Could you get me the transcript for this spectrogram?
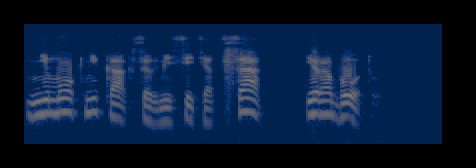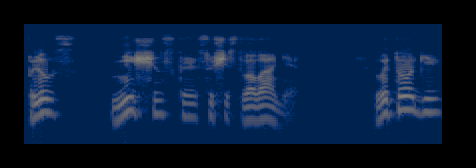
не мог никак совместить отца и работу, плюс нищенское существование. В итоге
